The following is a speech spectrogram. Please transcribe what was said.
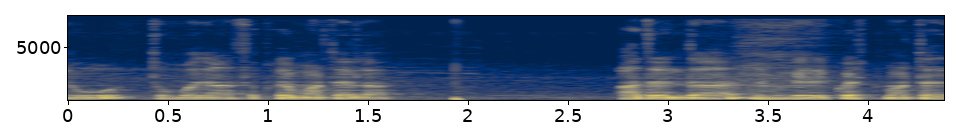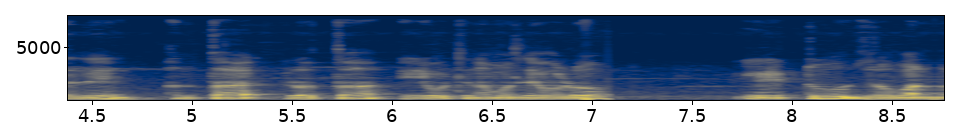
ನೀವು ತುಂಬ ಜನ ಸಬ್ಸ್ಕ್ರೈಬ್ ಮಾಡ್ತಾ ಇಲ್ಲ. ಆದ್ದರಿಂದ ನಿಮಗೆ ರಿಕ್ವೆಸ್ಟ್ ಮಾಡ್ತಾ ಇದ್ದೀನಿ ಅಂತ ಹೇಳುತ್ತಾ ಈ ಹೊತ್ತಿನ ಮೊದಲೇ word eight two zero one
